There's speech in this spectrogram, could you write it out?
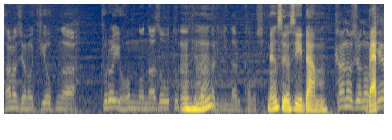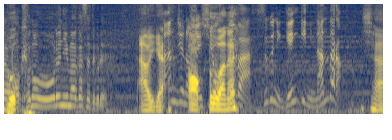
彼女の記憶が黒い本の謎を解く手がかりになるかもしれ ห ない นังสือสีด 彼女の Back ケア book はこの俺に任せてくれ ำเอาอีกแก 三時 อ の อก 飯 ตัว を食 นะ えばすぐに元気になんだろ ใช่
